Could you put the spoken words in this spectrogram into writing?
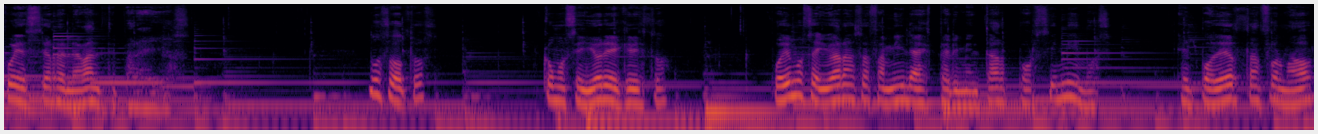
puede ser relevante para ellos. Nosotros, como seguidores de Cristo, podemos ayudar a nuestra familia a experimentar por sí mismos el poder transformador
